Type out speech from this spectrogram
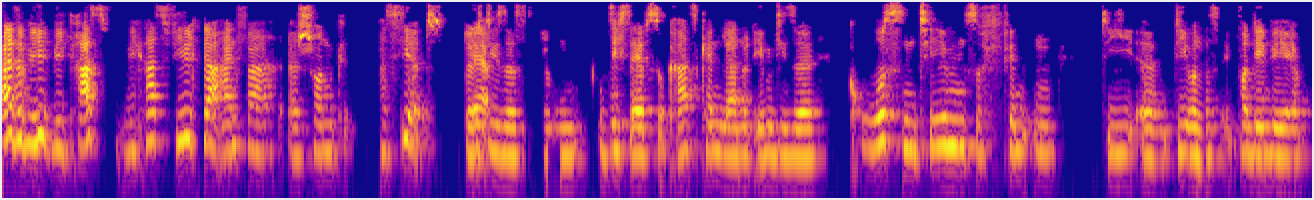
Also wie, wie krass, wie krass viel da einfach äh, schon passiert durch ja. dieses um, sich selbst so krass kennenlernen und eben diese großen Themen zu finden, die, äh, die uns, von denen wir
